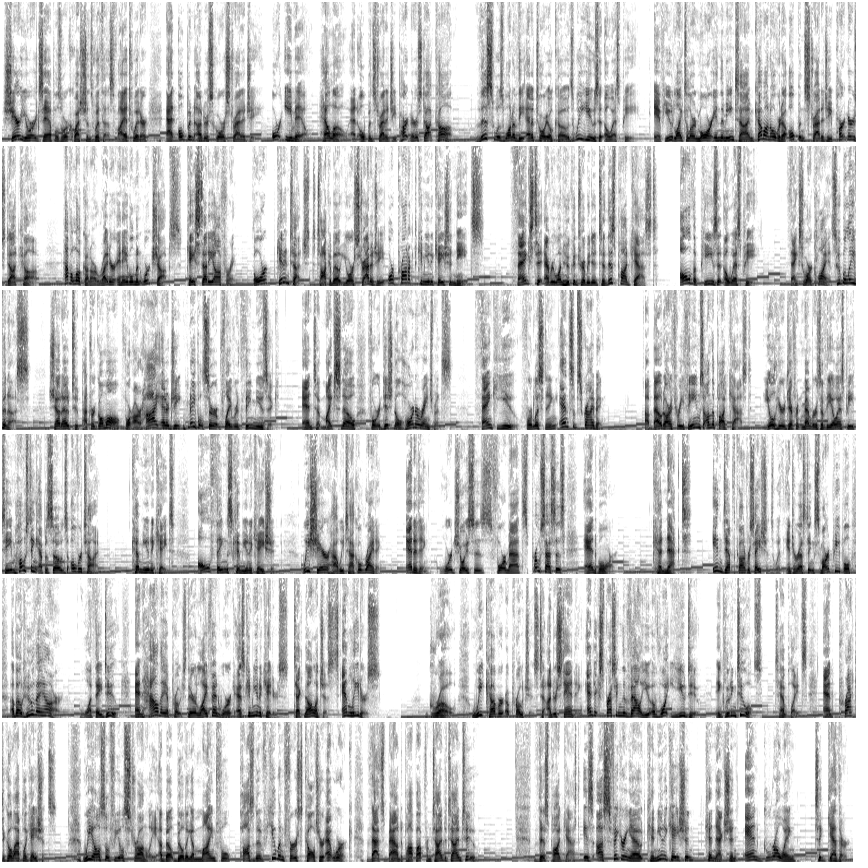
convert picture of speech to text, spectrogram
Share your examples or questions with us via Twitter at open underscore strategy or email hello at openstrategypartners.com. This was one of the editorial codes we use at OSP. If you'd like to learn more in the meantime, come on over to openstrategypartners.com. Have a look on our writer enablement workshops, case study offering, or get in touch to talk about your strategy or product communication needs. Thanks to everyone who contributed to this podcast. All the P's at OSP. Thanks to our clients who believe in us. Shout out to Patrick Gaumont for our high energy maple syrup flavored theme music and to Mike Snow for additional horn arrangements. Thank you for listening and subscribing. About our three themes on the podcast, you'll hear different members of the OSP team hosting episodes over time. Communicate, all things communication. We share how we tackle writing, editing, word choices, formats, processes, and more. Connect, in depth conversations with interesting, smart people about who they are what they do, and how they approach their life and work as communicators, technologists, and leaders. Grow. We cover approaches to understanding and expressing the value of what you do, including tools, templates, and practical applications. We also feel strongly about building a mindful, positive, human first culture at work. That's bound to pop up from time to time, too. This podcast is us figuring out communication, connection, and growing together.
